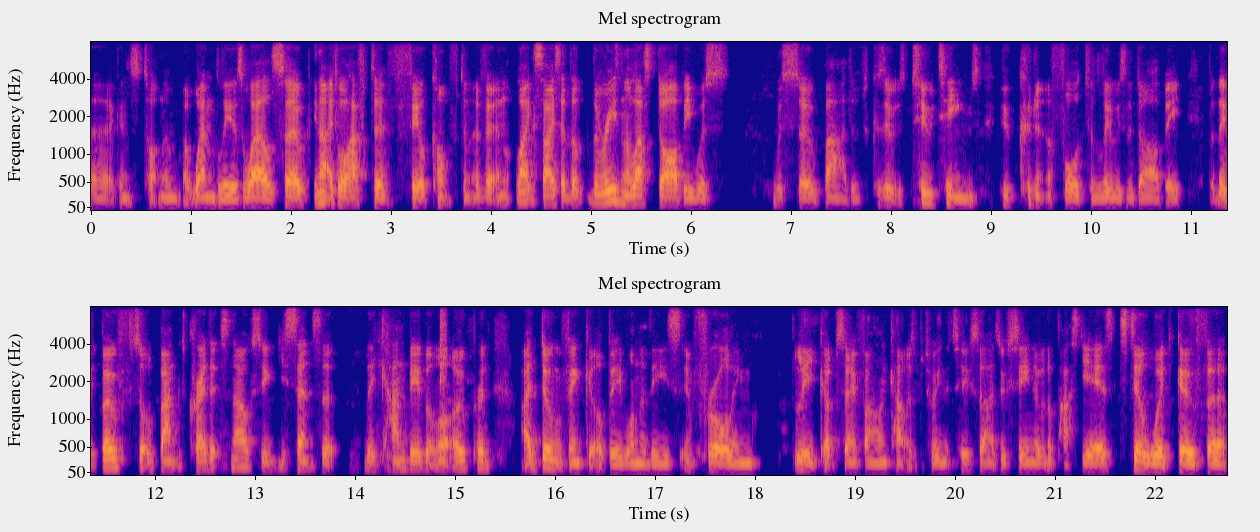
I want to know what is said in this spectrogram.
uh, against Tottenham at Wembley as well. So United will have to feel confident of it. And like Si said, the, the reason the last derby was was so bad because it was two teams who couldn't afford to lose the derby, but they've both sort of banked credits now, so you sense that they can be a bit more open. I don't think it'll be one of these enthralling League Cup semi-final encounters between the two sides we've seen over the past years. Still would go for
